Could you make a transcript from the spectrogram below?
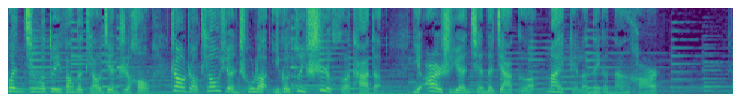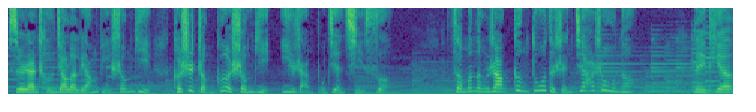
问清了对方的条件之后，赵赵挑选出了一个最适合他的，以二十元钱的价格卖给了那个男孩。虽然成交了两笔生意，可是整个生意依然不见起色。怎么能让更多的人加入呢？那天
